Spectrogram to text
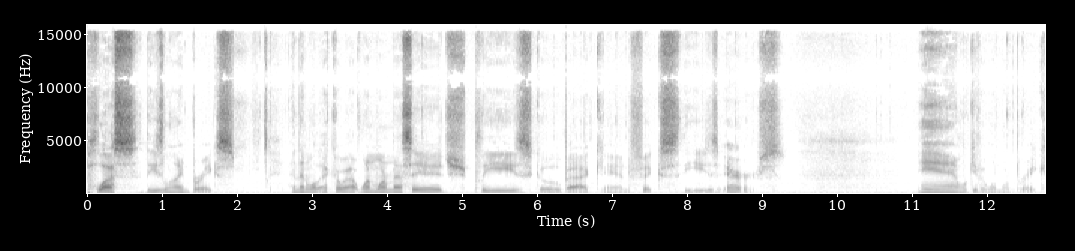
plus these line breaks. And then we'll echo out one more message. Please go back and fix these errors. And we'll give it one more break.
